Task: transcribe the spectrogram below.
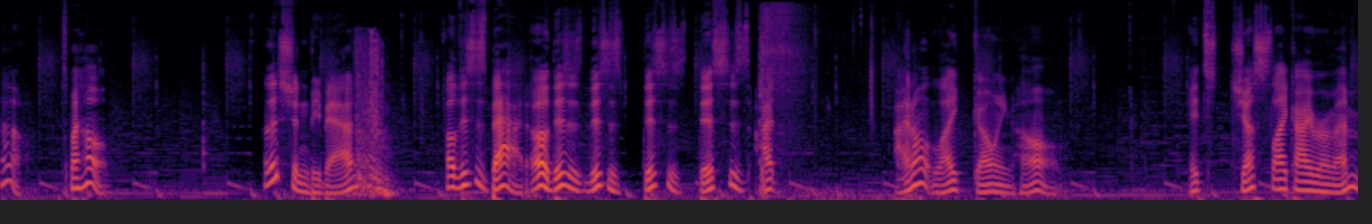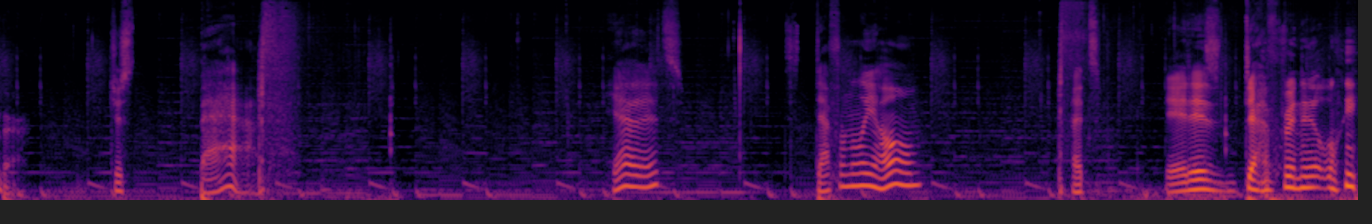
Oh, it's my home. Well, this shouldn't be bad. Oh, this is bad. Oh, this is this is this is this is I I don't like going home. It's just like I remember. Just bad. Yeah, it's it's definitely home. It's it is definitely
